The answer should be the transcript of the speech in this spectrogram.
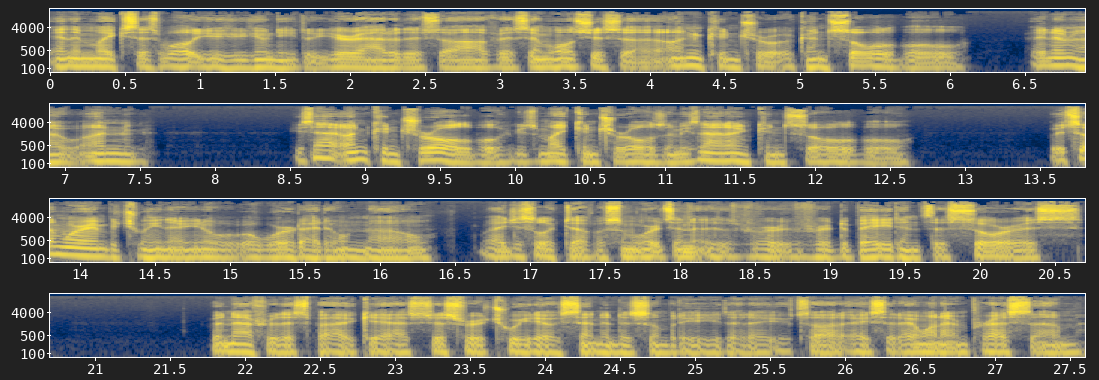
And then Mike says, well, you, you need to, you're out of this office. And Walt's just uh, uncontrollable. I don't know, un, he's not uncontrollable because Mike controls him. He's not unconsolable. But somewhere in between there, you know, a word I don't know. I just looked up some words in, for, for debate in thesaurus, but not for this podcast, just for a tweet I was sending to somebody that I thought, I said, I want to impress them.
